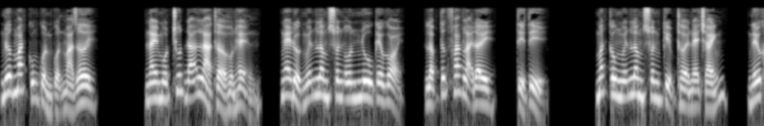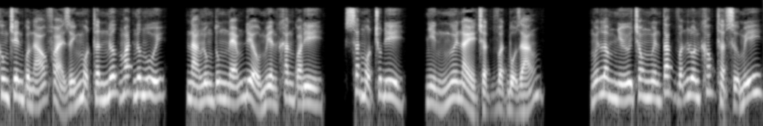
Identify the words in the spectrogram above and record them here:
nước mắt cũng quần quần mà rơi. Này một chút đã là thở hồn hển, nghe được Nguyễn Lâm Xuân ôn nhu kêu gọi, lập tức phát lại đây, tỷ tỷ. Mất công Nguyễn Lâm Xuân kịp thời né tránh, nếu không trên quần áo phải dính một thân nước mắt nước mũi, nàng lung tung ném điều miên khăn qua đi, sắt một chút đi, nhìn ngươi này chật vật bộ dáng. Nguyễn Lâm Như trong nguyên tắc vẫn luôn khóc thật sự mỹ,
